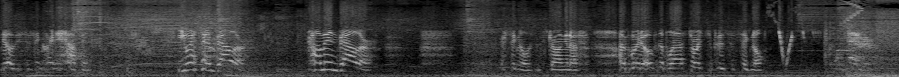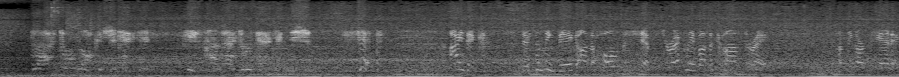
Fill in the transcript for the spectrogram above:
No, this isn't going to happen. USM Valor. Come in, Valor. Our signal isn't strong enough. I'm going to open the blast doors to boost the signal. Error. Blast door blockage detected. Please contact a repair technician. Shit! Isaac, there's something big on the hull of the ship, directly above the comms array. Something organic.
